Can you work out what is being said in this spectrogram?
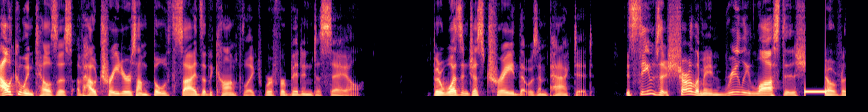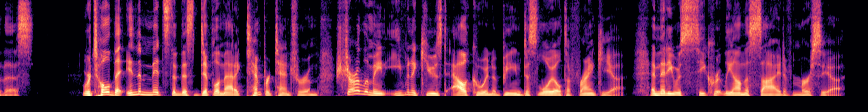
Alcuin tells us of how traders on both sides of the conflict were forbidden to sail. But it wasn't just trade that was impacted. It seems that Charlemagne really lost his shit over this. We're told that in the midst of this diplomatic temper tantrum, Charlemagne even accused Alcuin of being disloyal to Francia, and that he was secretly on the side of Mercia.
